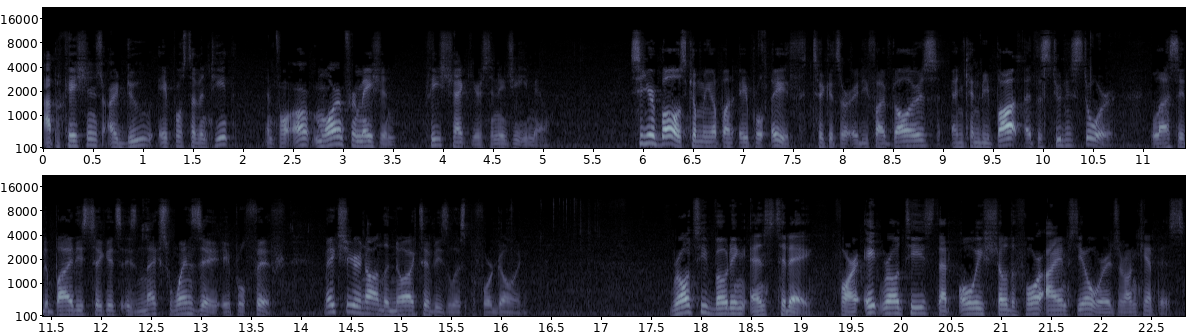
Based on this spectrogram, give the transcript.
Applications are due April 17th, and for more information, please check your Synergy email. Senior Ball is coming up on April 8th. Tickets are $85 and can be bought at the student store. The last day to buy these tickets is next Wednesday, April 5th. Make sure you're not on the no activities list before going. Royalty voting ends today. For our eight royalties that always show the four IMCO words around campus.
